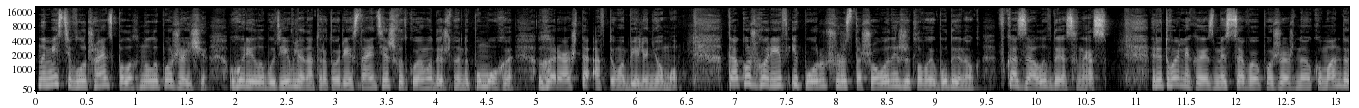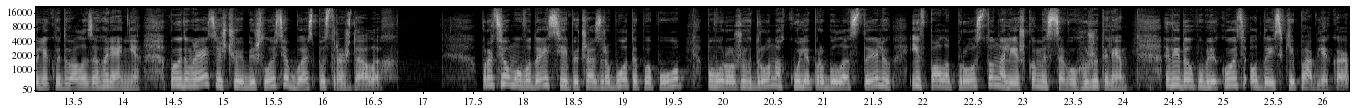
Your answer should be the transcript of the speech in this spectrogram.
На місці влучань спалахнули пожежі, горіли будівля на території станції швидкої медичної допомоги, гараж та автомобіль у ньому. Також горів і поруч розташований житловий будинок. Вказали в ДСНС. Рятувальники з місцевою пожежною командою ліквідували загоряння. Повідомляється, що обійшлося без постраждалих. При цьому в Одесі під час роботи ППО по ворожих дронах куля пробила стелю і впала просто на ліжко місцевого жителя. Відео публікують одеські пабліки.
